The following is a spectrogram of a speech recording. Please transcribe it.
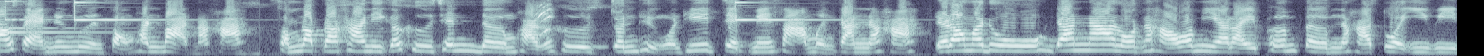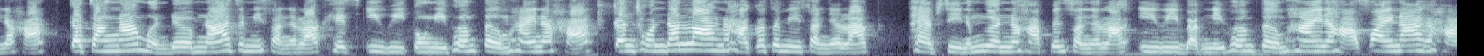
า 912,000 บาทนะคะสำหรับราคานี้ก็คือเช่นเดิมค่ะก็คือจนถึงวันที่7 เมษาเหมือนกันนะคะ เดี๋ยวเรามาดูด้านหน้ารถนะคะ ว่ามีอะไรเพิ่มเติมนะคะ ตัว EV นะคะ กระจังหน้าเหมือนเดิมนะ จะมีสัญลักษณ์ HEV ตรงนี้เพิ่มเติมให้นะคะ กันชนด้านล่างนะคะ ก็จะมีสัญลักษณ์แถบสีน้ำเงินนะคะ เป็นสัญลักษณ์ EV แบบนี้เพิ่มเติมให้นะคะ ไฟหน้านะคะ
